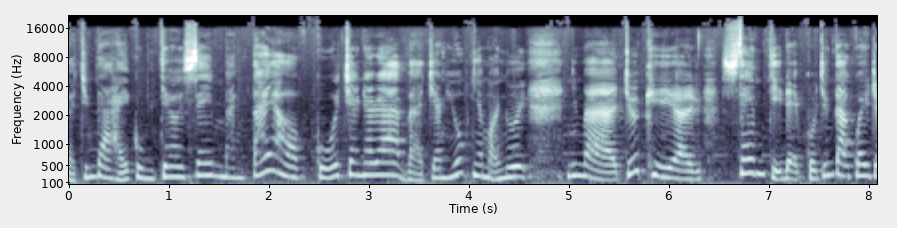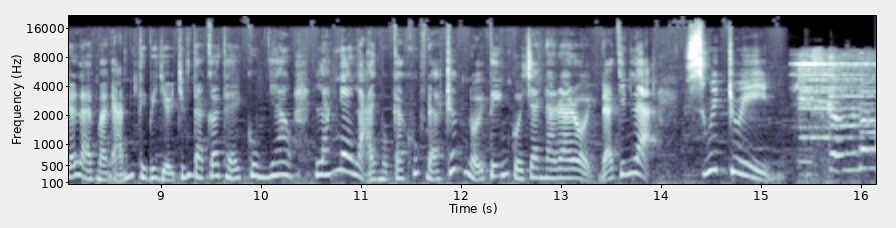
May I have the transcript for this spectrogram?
và chúng ta hãy cùng chờ xem màn tái hợp của Chanara và Chang Hyuk nha mọi người. Nhưng mà trước khi à, xem chị đẹp của chúng ta quay trở lại màn ảnh thì bây giờ chúng ta có thể cùng nhau lắng nghe lại một ca khúc đã rất nổi tiếng của Chanara rồi. Đó chính là Sweet Dream. It's gonna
